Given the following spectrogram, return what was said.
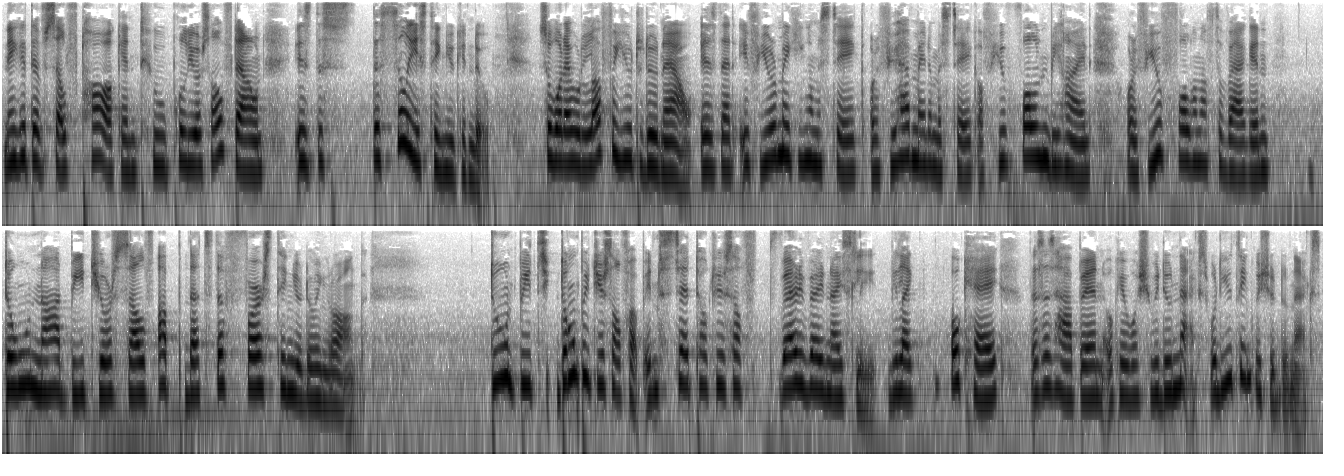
negative self talk and to pull yourself down is this the silliest thing you can do. So, what I would love for you to do now is that if you're making a mistake, or if you have made a mistake, or if you've fallen behind, or if you've fallen off the wagon, do not beat yourself up. That's the first thing you're doing wrong. Don't beat don't beat yourself up. Instead, talk to yourself very very nicely. Be like, okay, this has happened. Okay, what should we do next? What do you think we should do next?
